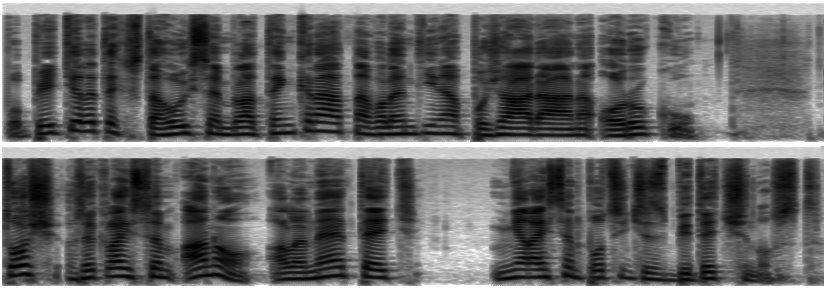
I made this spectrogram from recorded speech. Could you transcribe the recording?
Po pěti letech vztahu jsem byla tenkrát na Valentína požádána o ruku. Tož řekla jsem ano, ale ne teď. Měla jsem pocit, že zbytečnost.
